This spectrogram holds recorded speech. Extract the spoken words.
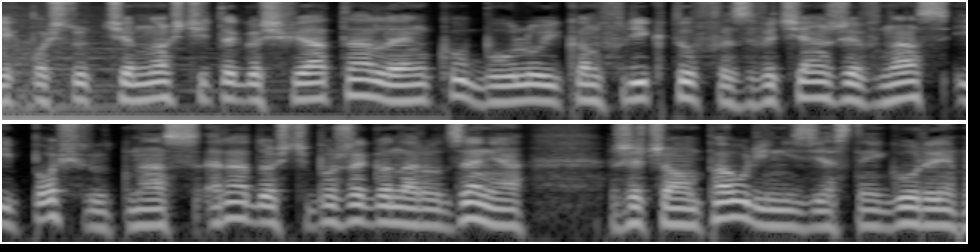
Niech pośród ciemności tego świata, lęku, bólu i konfliktów zwycięży w nas i pośród nas radość Bożego Narodzenia, życzą Paulini z Jasnej Góry.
